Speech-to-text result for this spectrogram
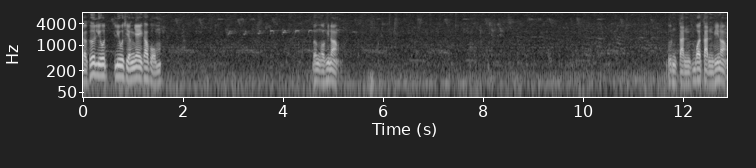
ก็คือเลี้ยวเลี้ยวเสียงใหญ่ครับผมเบิ่งเอาพี่น้องรุ่นตันบ่ตันพี่น้อง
